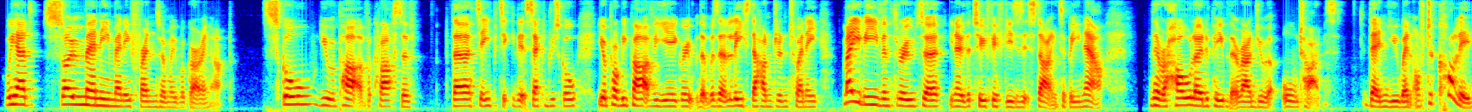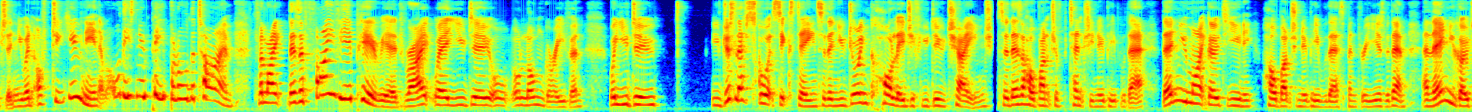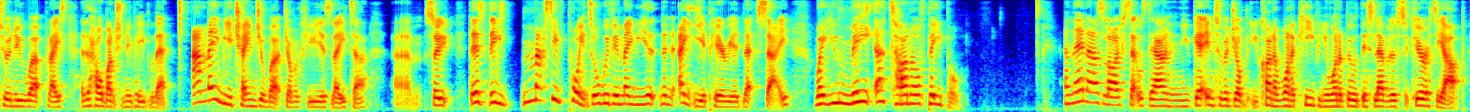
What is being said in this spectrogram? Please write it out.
We had so many, many friends when we were growing up. School, you were part of a class of 30, particularly at secondary school, you're probably part of a year group that was at least 120, maybe even through to, you know, the 250s as it's starting to be now. There are a whole load of people that are around you at all times. Then you went off to college, then you went off to uni, and there were all these new people all the time. For like, there's a five year period, right, where you do, or, or longer even, where you do You've just left school at 16, so then you join college if you do change. So there's a whole bunch of potentially new people there. Then you might go to uni, whole bunch of new people there, spend three years with them. And then you go to a new workplace, and there's a whole bunch of new people there. And maybe you change your work job a few years later. Um, so there's these massive points, all within maybe an eight year period, let's say, where you meet a ton of people. And then as life settles down and you get into a job that you kind of want to keep and you want to build this level of security up,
